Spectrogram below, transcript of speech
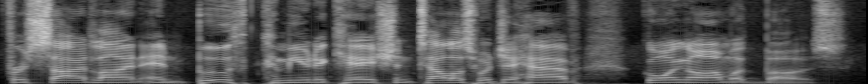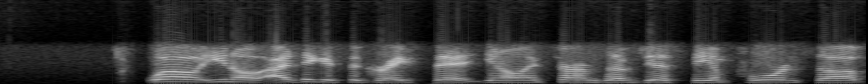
for sideline and booth communication. Tell us what you have going on with Bose. Well, you know, I think it's a great fit, you know, in terms of just the importance of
